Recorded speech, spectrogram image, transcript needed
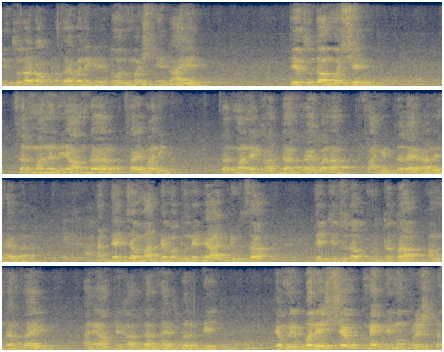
ती सुद्धा डॉक्टर साहेबांनी केली. दोन मशीन आहेत. ते सुद्धा मशीन सन्माननीय आमदार साहेबांनी सन्मान्य खासदार साहेबांना सांगितलेलं आहे राणे साहेबांना. आणि त्यांच्या माध्यमातून येत्या आठ दिवसात त्याची सुद्धा पूर्तता आमदार साहेब आणि आमचे खासदार साहेब करतील. त्यामुळे बरेचसे मॅक्झिमम प्रश्न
